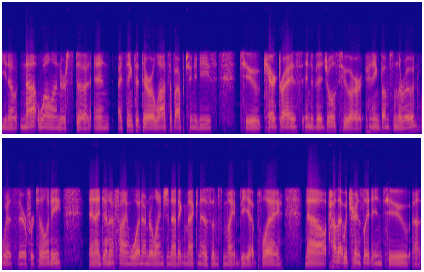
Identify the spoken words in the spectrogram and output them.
you know not well understood. And i think that there are lots of opportunities to characterize individuals who are hitting bumps in the road with their fertility and identifying what underlying genetic mechanisms might be at play. Now, how that would translate into uh,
